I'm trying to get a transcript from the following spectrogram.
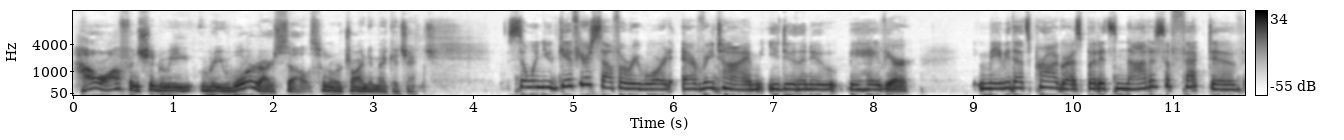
how often should we reward ourselves when we're trying to make a change? So when you give yourself a reward every time you do the new behavior, maybe that's progress, but it's not as effective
